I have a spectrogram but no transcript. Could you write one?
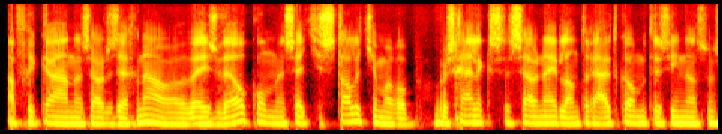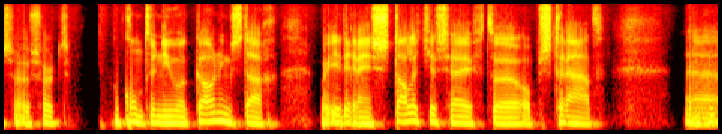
Afrikanen zouden zeggen, nou wees welkom en zet je stalletje maar op. Waarschijnlijk zou Nederland eruit komen te zien als een soort continue Koningsdag. Waar iedereen stalletjes heeft eh, op straat. Eh,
